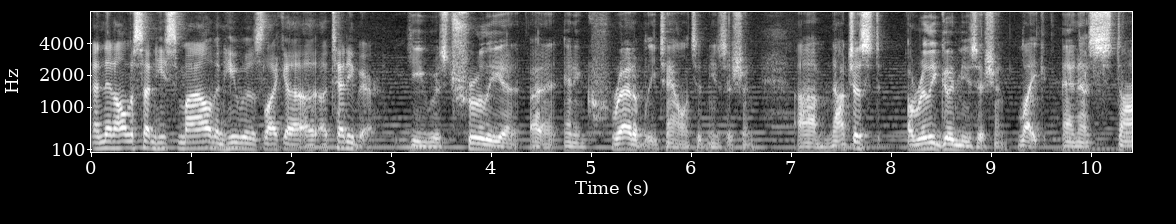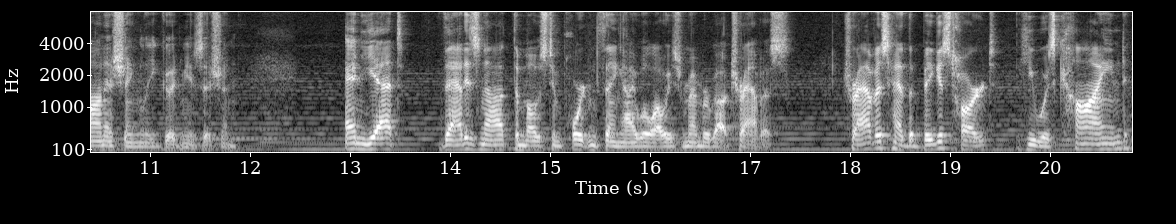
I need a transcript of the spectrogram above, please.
and then all of a sudden he smiled and he was like a, a teddy bear. He was truly a, a, an incredibly talented musician. Um, not just a really good musician, like an astonishingly good musician. And yet, that is not the most important thing I will always remember about Travis. Travis had the biggest heart, he was kind,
